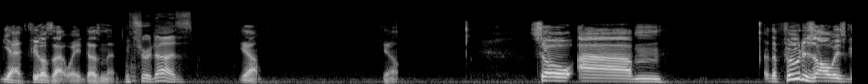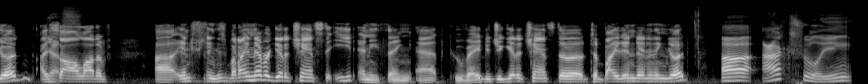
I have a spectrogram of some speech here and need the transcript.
yeah, it feels that way, doesn't it? It sure does. Yeah. Yeah. So um, the food is always good. I Yes. saw a lot of uh, interesting things, but I never get a chance to eat anything at Cuvée. Did you get a chance to, to bite into anything good? Uh, actually,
